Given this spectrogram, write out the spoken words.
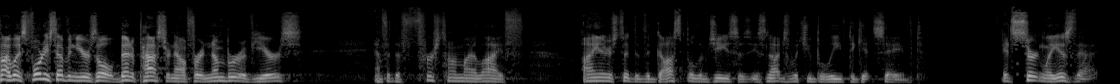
I was 47 years old. Been a pastor now for a number of years, and for the first time in my life, I understood that the gospel of Jesus is not just what you believe to get saved. It certainly is that.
